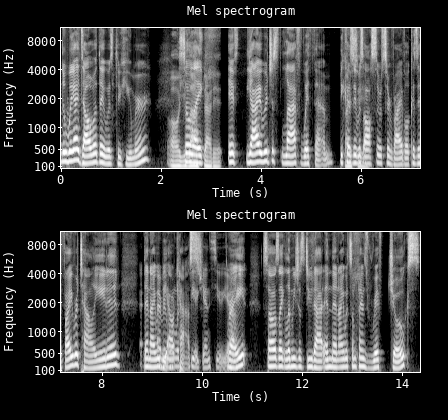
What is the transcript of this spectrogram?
the way I dealt with it was through humor. Oh, you So, laughed like, at it. If yeah, I would just laugh with them because I it was see. also survival. Because if I retaliated, then I would be outcast, Would be against you. Yeah. right? So I was like, let me just do that, and then I would sometimes riff jokes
